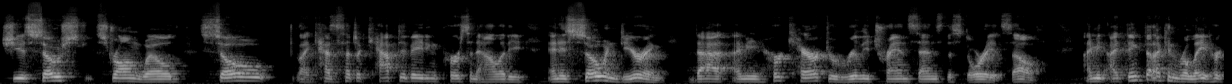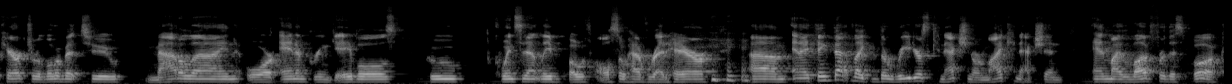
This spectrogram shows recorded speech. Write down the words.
She is so sh- strong-willed, so like has such a captivating personality and is so endearing that I mean, her character really transcends the story itself. I mean, I think that I can relate her character a little bit to Madeline or Anne of Green Gables, who coincidentally both also have red hair. um, and I think that like the reader's connection or my connection and my love for this book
